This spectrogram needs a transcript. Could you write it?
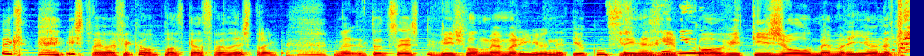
Isto vai ficar um podcast mas estranho. Mas tu disseste Visual Memory Unit e eu comecei a rir porque eu ouvi tijolo Memory Unit.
